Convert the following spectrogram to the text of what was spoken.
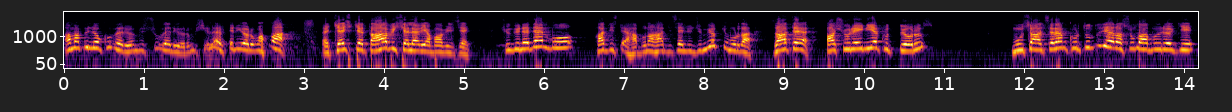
Ama bir lokum veriyorum, bir su veriyorum, bir şeyler veriyorum ama e, keşke daha bir şeyler yapabilsek. Çünkü neden bu? Hadiste, ha buna hadise lüzum yok ki burada. Zaten aşureyi niye kutluyoruz? Musa aleyhisselam kurtuldu diye Resulullah buyuruyor ki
